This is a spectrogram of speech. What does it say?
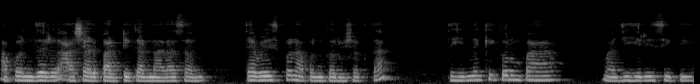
आपण जर आषाढ पार्टी करणार असाल त्यावेळेस पण आपण करू शकता. तर ही नक्की करून पहा. माझी ही रेसिपी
